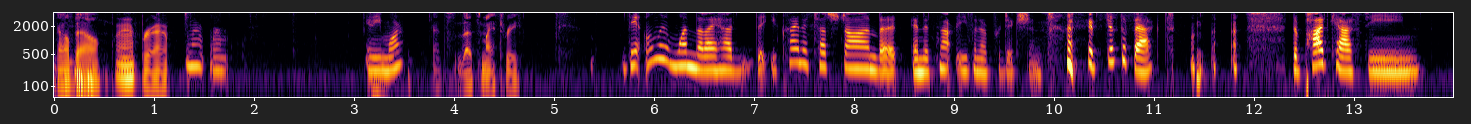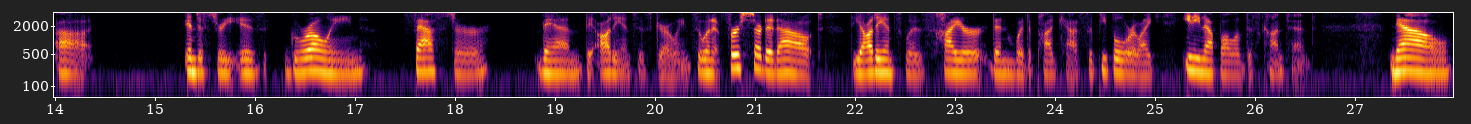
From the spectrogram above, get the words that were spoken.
No bell. Brr, brr. Any more? That's that's my three. The only one that I had that you kind of touched on, but and it's not even a prediction; it's just a fact. the podcasting uh, industry is growing faster than the audience is growing. So when it first started out, the audience was higher than where the podcast. So people were like eating up all of this content. Now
